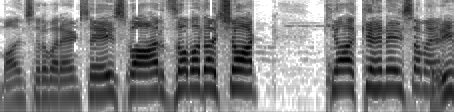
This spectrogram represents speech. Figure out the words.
Mansarovar end से इस बार ज़बरदस्त शॉट क्या कहने इस समय?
